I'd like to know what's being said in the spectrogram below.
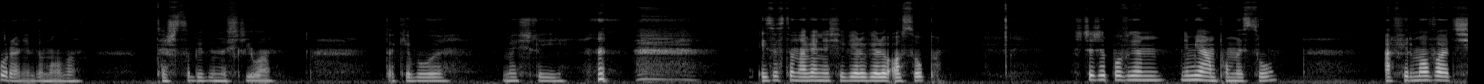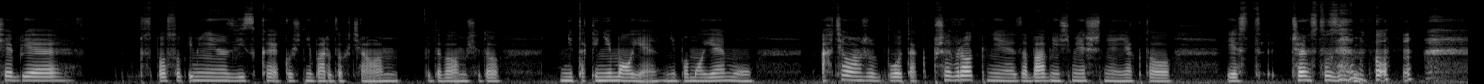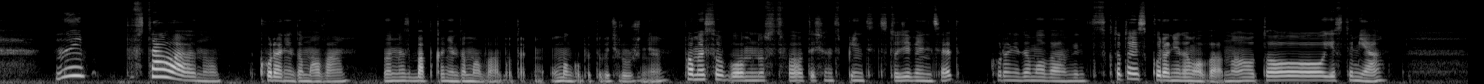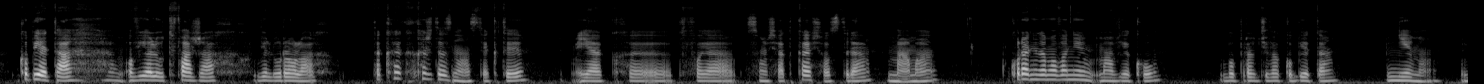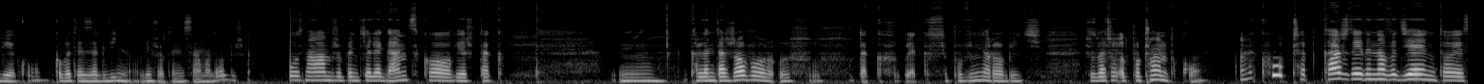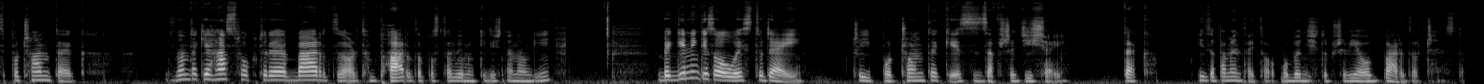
kura niedomowa. Też sobie wymyśliła. Takie były myśli i zastanawianie się wielu, wielu osób. Szczerze powiem, nie miałam pomysłu. Afirmować siebie w sposób imienia i nazwiska jakoś nie bardzo chciałam. Wydawało mi się to nie takie nie moje, nie po mojemu. A chciałam, żeby było tak przewrotnie, zabawnie, śmiesznie, jak to jest często ze mną. No i powstała no, kura niedomowa zamiast babka niedomowa, bo tak mogłoby to być różnie. Pomysłów było mnóstwo, 1500, 100, 900. Kura niedomowa, więc kto to jest kura niedomowa? No to jestem ja. Kobieta o wielu twarzach, wielu rolach. Tak jak każda z nas, jak ty, jak e, twoja sąsiadka, siostra, mama. Kura niedomowa nie ma wieku, bo prawdziwa kobieta nie ma wieku. Kobieta jest jak wino, wiesz o tym sama dobrze. Uznałam, że będzie elegancko, wiesz, tak mm, kalendarzowo, tak jak się powinno robić, że zacząć od początku. Ale kurczę, każdy jeden nowy dzień to jest początek. Znam takie hasło, które bardzo, ale to bardzo postawiło mnie kiedyś na nogi. Beginning is always today, czyli początek jest zawsze dzisiaj. Tak. I zapamiętaj to, bo będzie się to przewijało bardzo często.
